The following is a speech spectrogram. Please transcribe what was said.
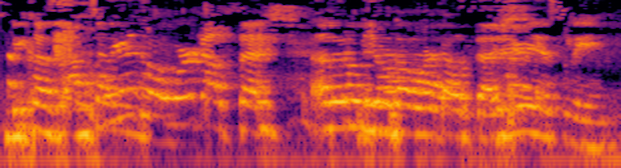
because I'm we're telling gonna you, do a workout session, a little yoga workout session. seriously.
